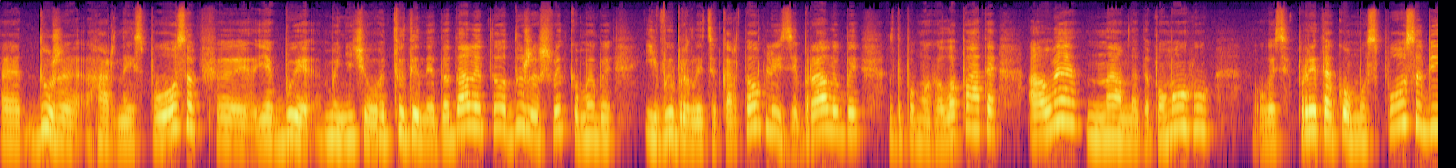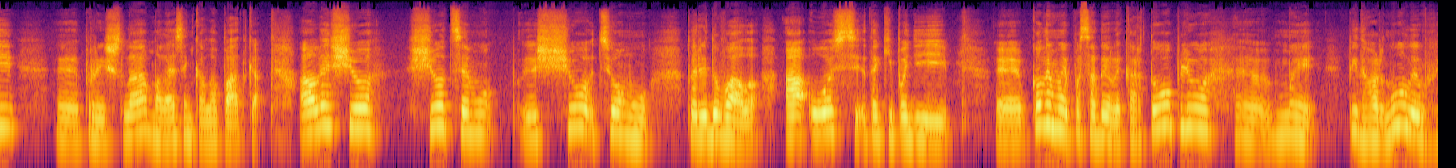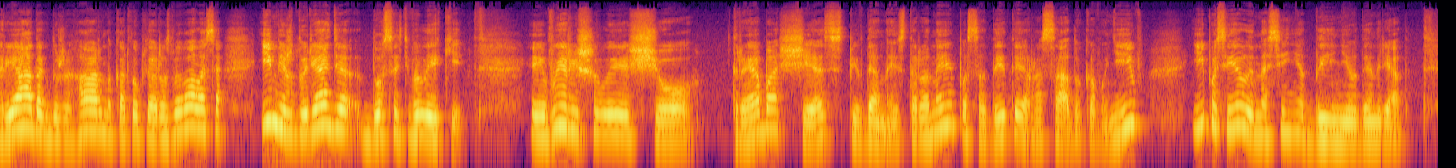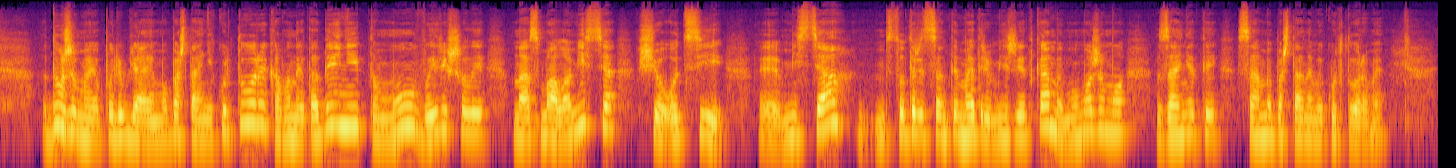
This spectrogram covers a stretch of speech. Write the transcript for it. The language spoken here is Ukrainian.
Е, Дуже гарний спосіб. Е, Якби ми нічого туди не додали, то дуже швидко ми би і вибрали цю картоплю, і зібрали би з допомогою лопати. Але нам на допомогу ось при такому способі е, прийшла малесенька лопатка. Але що, що цьому, що цьому передувало? А ось такі події. Коли ми посадили картоплю, ми підгорнули в грядах, дуже гарно, картопля розвивалася, і міждуряддя досить великі. Е, Вирішили, що треба ще з південної сторони посадити розсаду кавунів і посіяли насіння дині один ряд. Дуже ми полюбляємо баштанні культури, кавуни та дині, тому вирішили, у нас мало місця, що оці е, місця 130 см між рядками ми можемо зайняти саме баштанними культурами.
